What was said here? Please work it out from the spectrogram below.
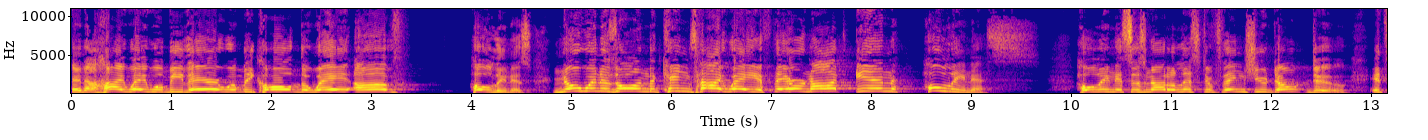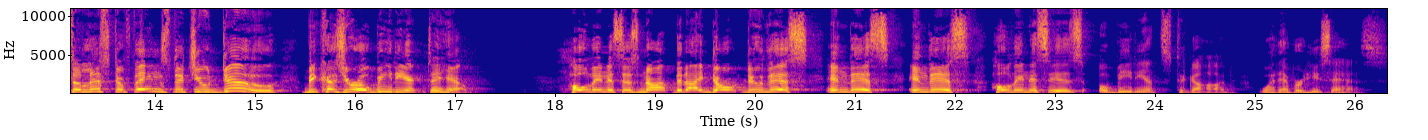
And a highway will be there, will be called the way of holiness. No one is on the king's highway if they are not in holiness. Holiness is not a list of things you don't do. It's a list of things that you do because you're obedient to Him. Holiness is not that I don't do this and this and this. Holiness is obedience to God whatever he says.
